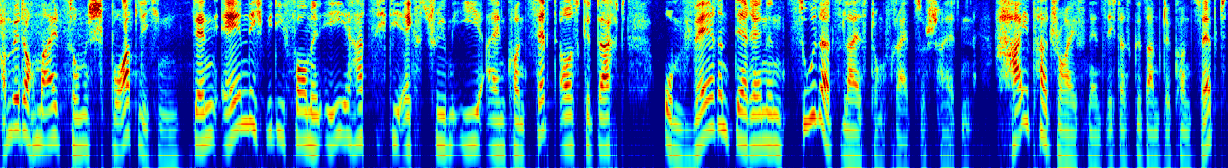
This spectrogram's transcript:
Kommen wir doch mal zum Sportlichen. Denn ähnlich wie die Formel E hat sich die Extreme E ein Konzept ausgedacht, um während der Rennen Zusatzleistung freizuschalten. Hyperdrive nennt sich das gesamte Konzept.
